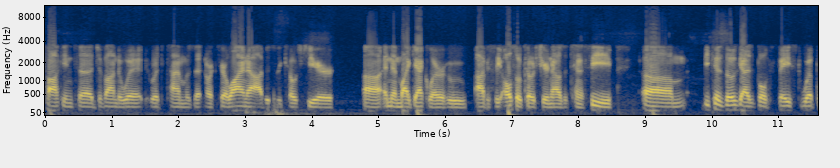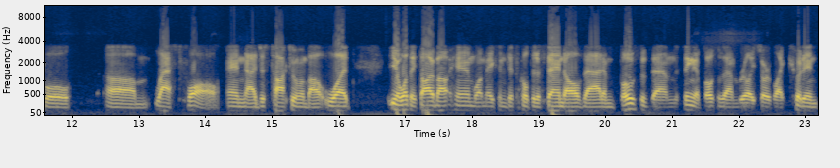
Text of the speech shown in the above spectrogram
talking to Jovan Dewitt, who at the time was at North Carolina, obviously coached here, uh, and then Mike Ekeler, who obviously also coached here now is at Tennessee, um, because those guys both faced Whipple um, last fall, and I just talked to him about what you know what they thought about him, what makes him difficult to defend, all of that, and both of them, the thing that both of them really sort of like couldn't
